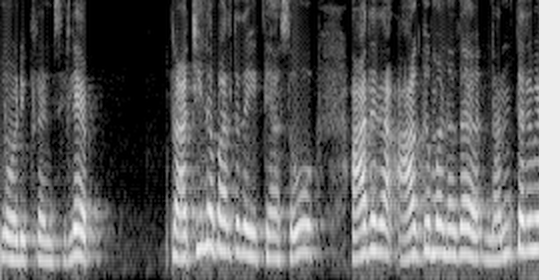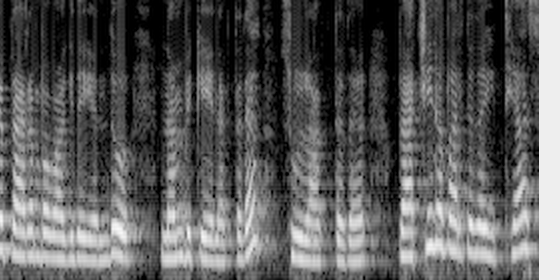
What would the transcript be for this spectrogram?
ನೋಡಿ ಫ್ರೆಂಡ್ಸ್ ಇಲ್ಲೇ ಪ್ರಾಚೀನ ಭಾರತದ ಇತಿಹಾಸವು ಆರ್ಯರ ಆಗಮನದ ನಂತರವೇ ಪ್ರಾರಂಭವಾಗಿದೆ ಎಂದು ನಂಬಿಕೆ ಏನಾಗ್ತದೆ? ಸುಳ್ಳಾಗ್ತದೆ. ಪ್ರಾಚೀನ ಭಾರತದ ಇತಿಹಾಸ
